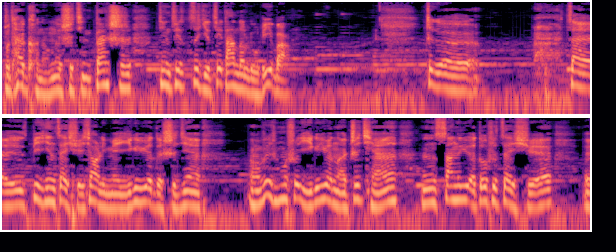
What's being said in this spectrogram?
不太可能的事情。但是尽最自己最大的努力吧。这个在毕竟在学校里面一个月的时间，嗯，为什么说一个月呢？之前嗯三个月都是在学呃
